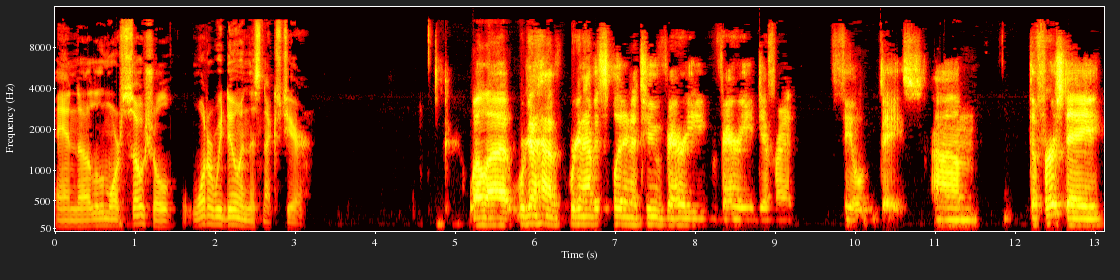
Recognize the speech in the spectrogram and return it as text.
and a little more social. What are we doing this next year? Well, uh, we're gonna have we're gonna have it split into two very very different field days. Um, the first day,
